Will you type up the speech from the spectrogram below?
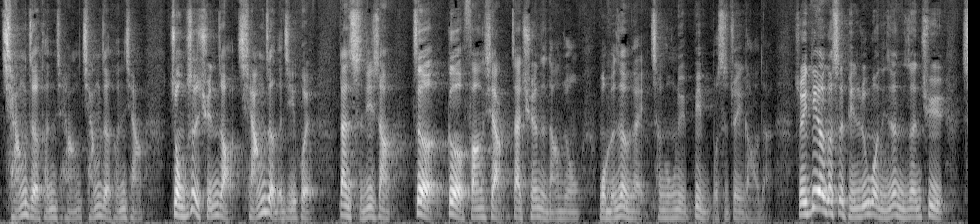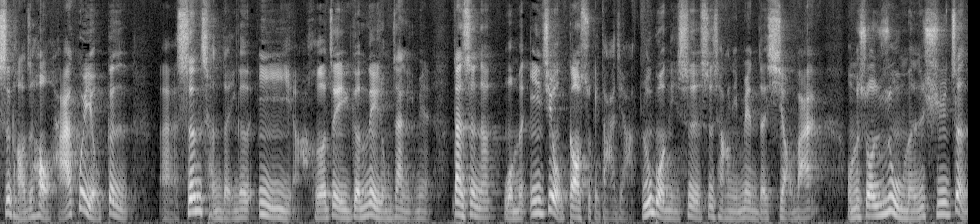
强者恒强，强者恒强，总是寻找强者的机会。但实际上，这个方向在圈子当中，我们认为成功率并不是最高的。所以第二个视频，如果你认真去思考之后，还会有更啊深层的一个意义啊和这一个内容在里面。但是呢，我们依旧告诉给大家，如果你是市场里面的小白，我们说入门须正，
